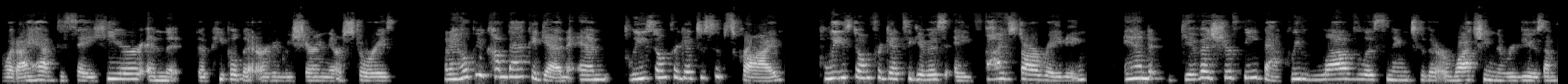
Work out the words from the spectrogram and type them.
what I have to say here and the, the people that are going to be sharing their stories. And I hope you come back again. And please don't forget to subscribe. Please don't forget to give us a five star rating and give us your feedback. We love listening to the or watching the reviews. I'm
